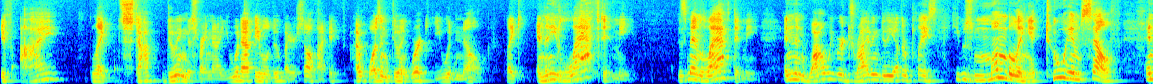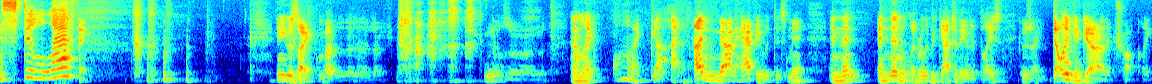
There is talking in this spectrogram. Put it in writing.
if I like stopped doing this right now, you would not be able to do it by yourself. I, if I wasn't doing work, you would know. Like, and then he laughed at me. This man laughed at me, and then while we were driving to the other place, he was mumbling it to himself and still laughing. and he was like, and I'm like, oh my god, I'm not happy with this man. And then and then literally we got to the other place. He was like, don't even get out of the truck. Like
